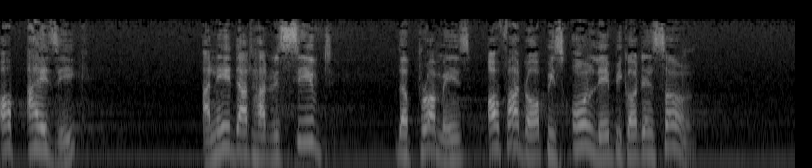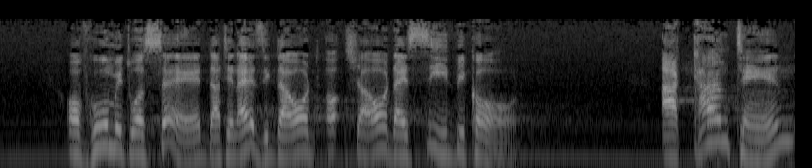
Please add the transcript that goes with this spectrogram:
up Isaac, and he that had received the promise offered up his only begotten son, of whom it was said that in Isaac shall all thy seed be called accounting,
